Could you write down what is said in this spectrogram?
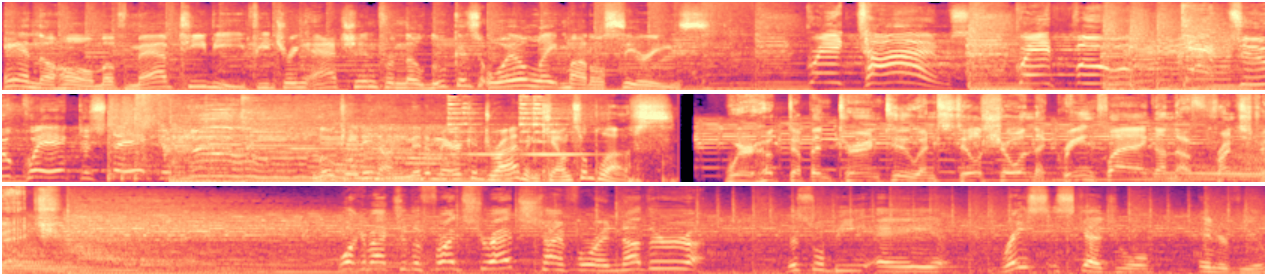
and the home of MAV TV featuring action from the Lucas Oil Late Model series. Great times, great food, get to Quaker Steak and Lube. Located on Mid America Drive in Council Bluffs. We're hooked up in turn two and still showing the green flag on the front stretch. Welcome back to the front stretch. Time for another. This will be a race schedule interview,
